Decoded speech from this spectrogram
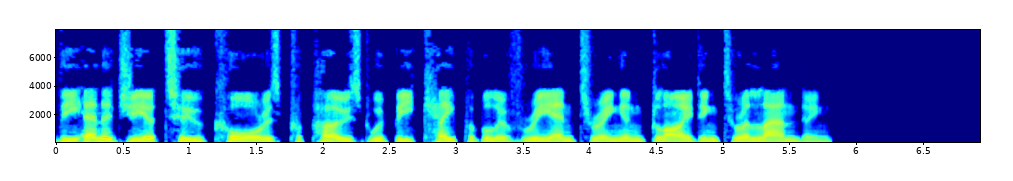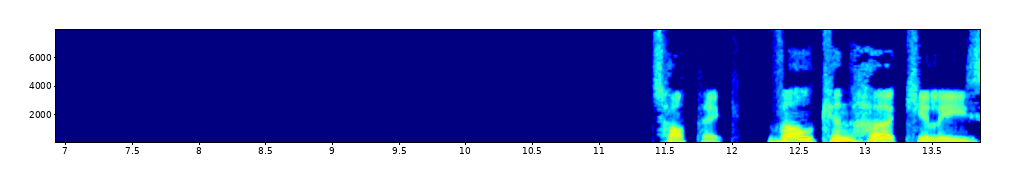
The Energia 2 core as proposed would be capable of re-entering and gliding to a landing. Topic: Vulcan Hercules.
